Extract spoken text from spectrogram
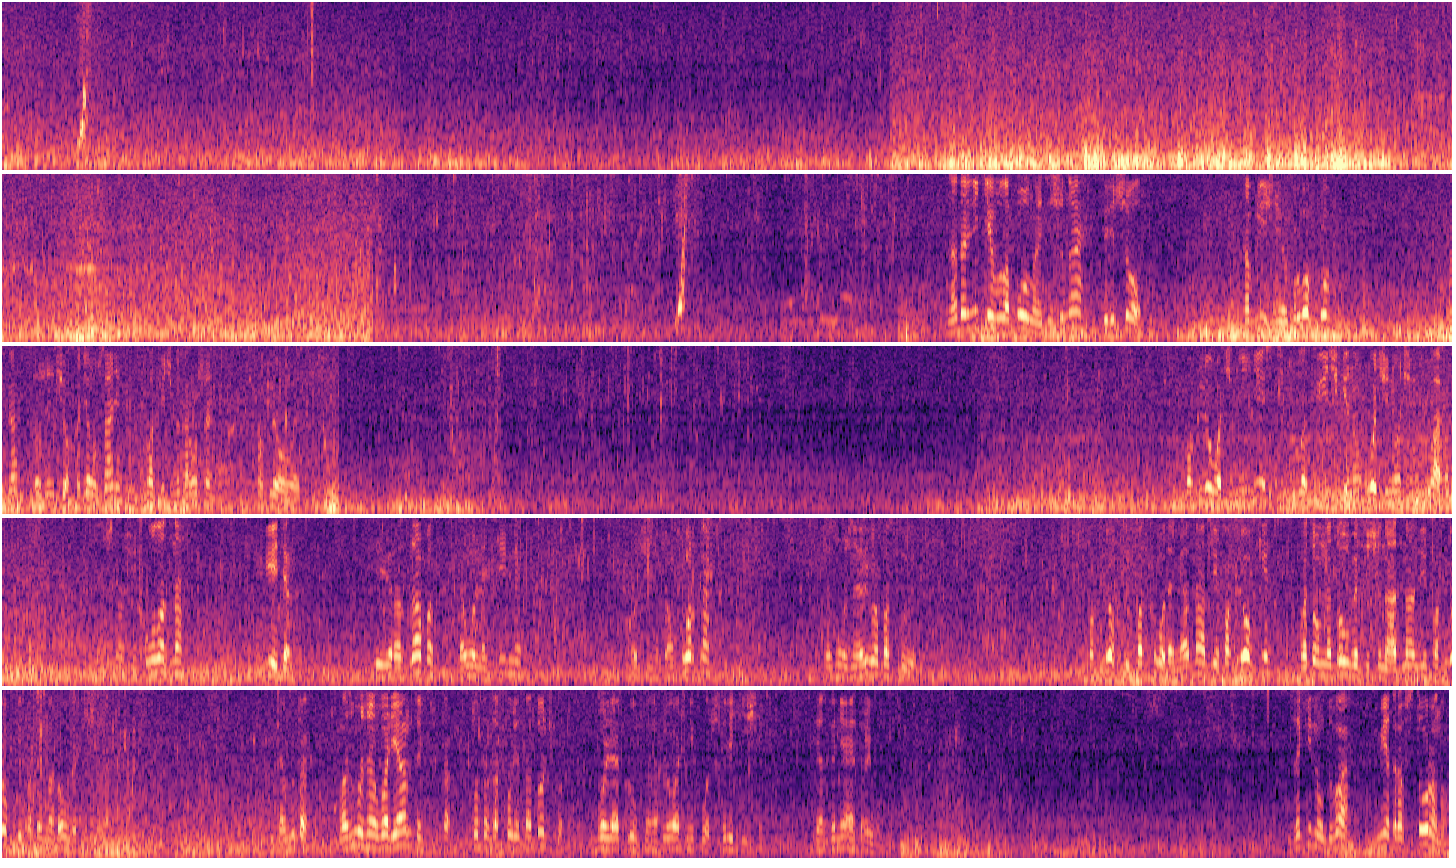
На дальнике была полная тишина. Перешел на ближнюю бровку. Пока тоже ничего. Хотя у Сани платвичка хорошая поклевывает. Поклевочки есть, платвички, но очень-очень слабо. Конечно, очень холодно. Ветер северо-запад, довольно сильный. Очень некомфортно. Возможно, рыба бастует. Поклевки подходами. Одна-две поклевки, потом надолго тишина. Одна-две поклевки, потом надолго тишина. Как будто, возможно, варианты, как кто-то заходит на точку более крупный, наплевать не хочет, или хищник, и отгоняет рыбу. Закинул 2 метра в сторону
